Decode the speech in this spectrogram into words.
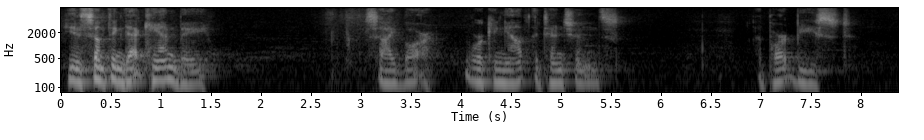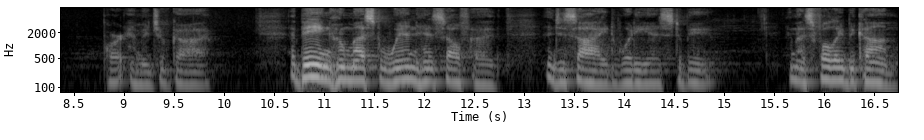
he is something that can be Sidebar, working out the tensions. A part beast, part image of God. A being who must win his selfhood and decide what he is to be. He must fully become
